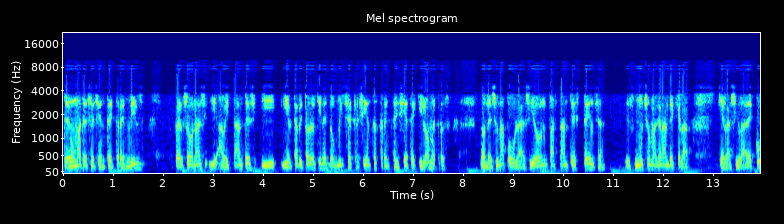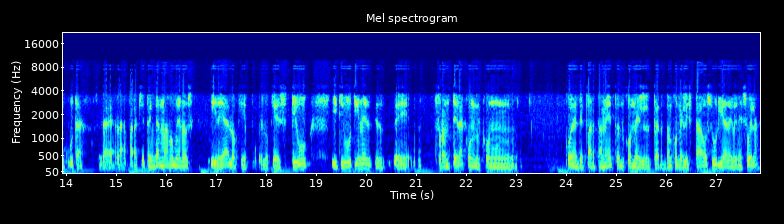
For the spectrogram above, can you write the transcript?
tenemos más de 63 mil personas y habitantes y, y el territorio tiene 2.737 kilómetros, donde es una población bastante extensa, es mucho más grande que la, que la ciudad de Cúcuta, para que tengan más o menos idea de lo que, lo que es Tibú. Y Tibú tiene eh, frontera con, con, con el departamento, con el, perdón, con el estado Zulia de Venezuela.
